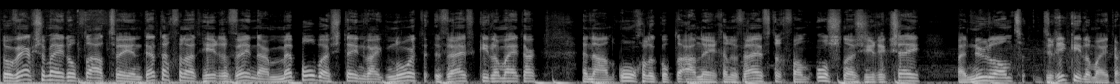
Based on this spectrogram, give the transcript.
Door werkzaamheden op de A32 vanuit Heerenveen naar Meppel... bij Steenwijk Noord 5 kilometer. En na een ongeluk op de A59 van Os naar Zierikzee... bij Nuland 3 kilometer.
